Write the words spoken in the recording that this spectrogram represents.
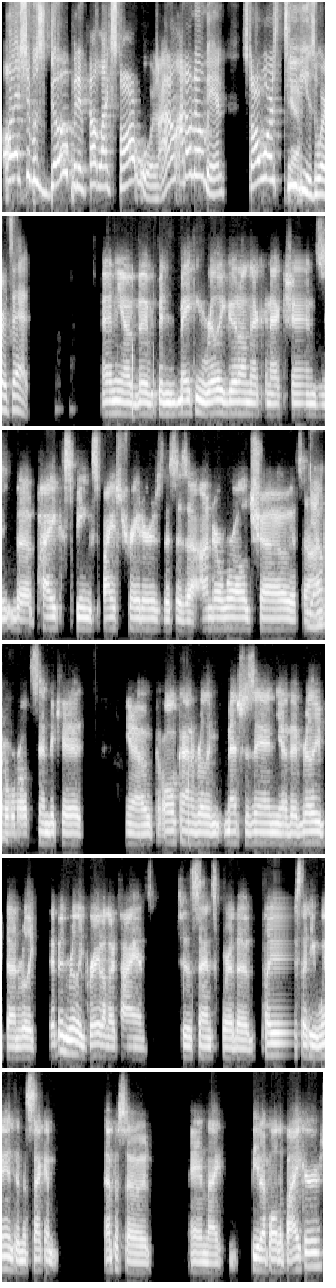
All that shit was dope, and it felt like Star Wars. I don't, I don't know, man. Star Wars TV yeah. is where it's at and you know they've been making really good on their connections the Pykes being spice traders. This is an underworld show. It's an yep. underworld syndicate you know all kind of really meshes in. You know they've really done really they've been really great on their tie-ins to the sense where the place that he went in the second episode and like beat up all the bikers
